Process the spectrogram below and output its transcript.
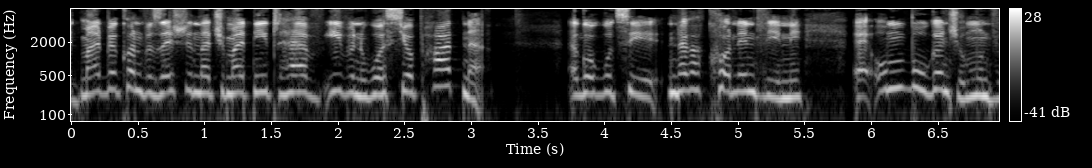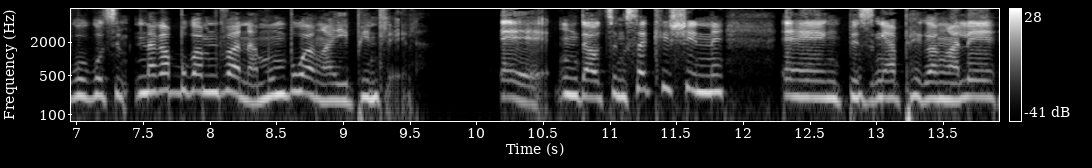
It might be a conversation that you might need to have even with your partner. kokuthi nakakhona endlini umbuke nje umuntu ukuthi nakabuka umntwana umbuka ngayiphi indlela? Eh ngidawuthi ngisekitchen eh ngibhizi ngiyapheka ngale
